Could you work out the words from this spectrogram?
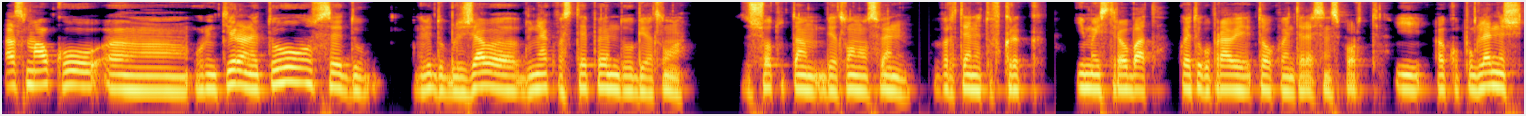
аз малко а, ориентирането се до, нали, доближава до някаква степен до биатлона. Защото там биатлона, освен въртенето в кръг, има и стрелбата, което го прави толкова интересен спорт. И ако погледнеш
